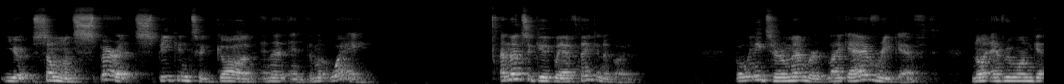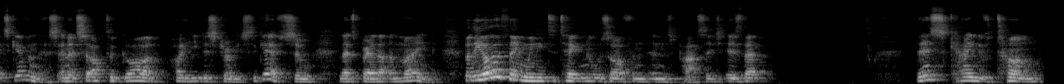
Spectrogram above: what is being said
your someone's spirit speaking to God in an intimate way. And that's a good way of thinking about it. But we need to remember, like every gift, not everyone gets given this, and it's up to God how He distributes the gifts. So let's bear that in mind. But the other thing we need to take notice of in, in this passage is that this kind of tongue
